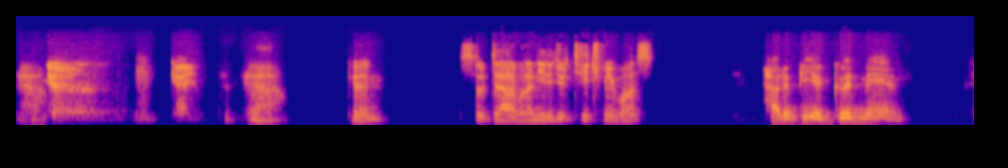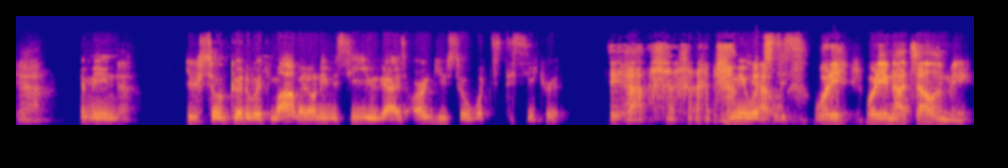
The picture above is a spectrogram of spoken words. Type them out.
yeah. Okay. Yeah. Good. So, Dad, what I needed you to teach me was how to be a good man. Yeah. I mean, yeah. you're so good with mom. I don't even see you guys argue. So, what's the secret? Yeah. I mean, what's yeah. the, what are you what are you not telling me?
